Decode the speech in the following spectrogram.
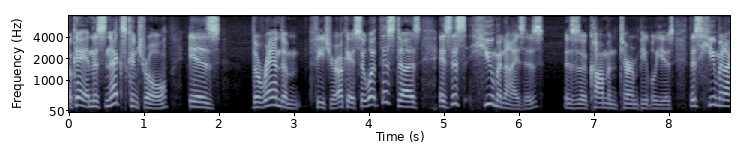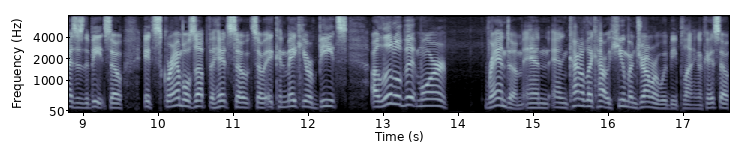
Okay, and this next control is the random feature. Okay, so what this does is this humanizes this is a common term people use. This humanizes the beat. So it scrambles up the hits so so it can make your beats a little bit more random and and kind of like how a human drummer would be playing. Okay? So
